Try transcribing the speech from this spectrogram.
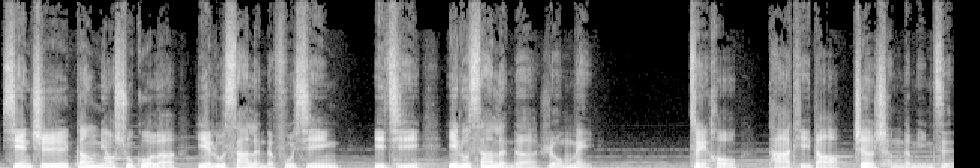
先知刚描述过了耶路撒冷的复兴以及耶路撒冷的荣美，最后他提到这城的名字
